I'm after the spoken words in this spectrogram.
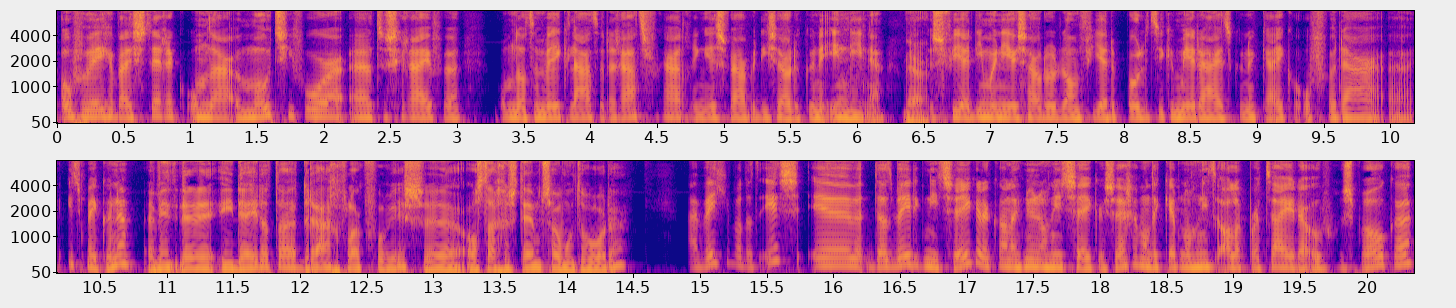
overwegen wij sterk om daar een motie voor te schrijven, omdat een week later de raadsvergadering is waar we die zouden kunnen indienen. Ja. Dus via die manier zouden we dan via de politieke meerderheid kunnen kijken of we daar eh, iets mee kunnen. Heb je het idee dat daar draagvlak voor is eh, als daar gestemd zou moeten worden? Ah, weet je wat het is? Eh, dat weet ik niet zeker. Dat kan ik nu nog niet zeker zeggen, want ik heb nog niet alle partijen daarover gesproken.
